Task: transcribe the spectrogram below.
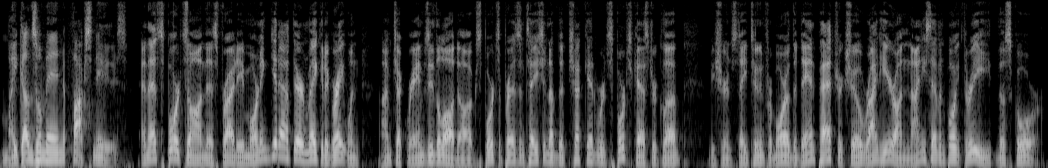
Mike Gunzelman, Fox News. And that's sports on this Friday morning. Get out there and make it a great one. I'm Chuck Ramsey, the Law Dog. Sports a presentation of the Chuck Edwards Sportscaster Club. Be sure and stay tuned for more of the Dan Patrick Show right here on 97.3 The Score.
